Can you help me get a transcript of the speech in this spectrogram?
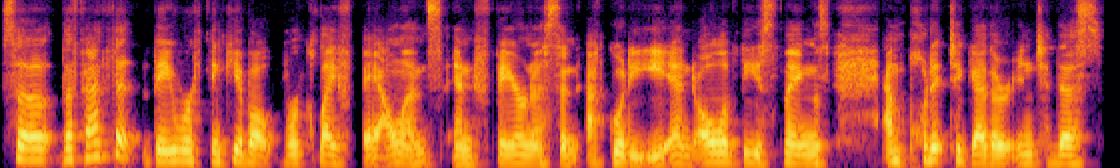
So the fact that they were thinking about work life balance and fairness and equity and all of these things and put it together into this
